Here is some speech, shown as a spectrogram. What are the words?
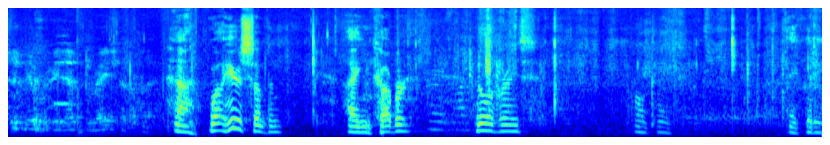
should be able to get information on it. uh, well, here's something I can cover. Bill of Rights. Okay. Equity.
